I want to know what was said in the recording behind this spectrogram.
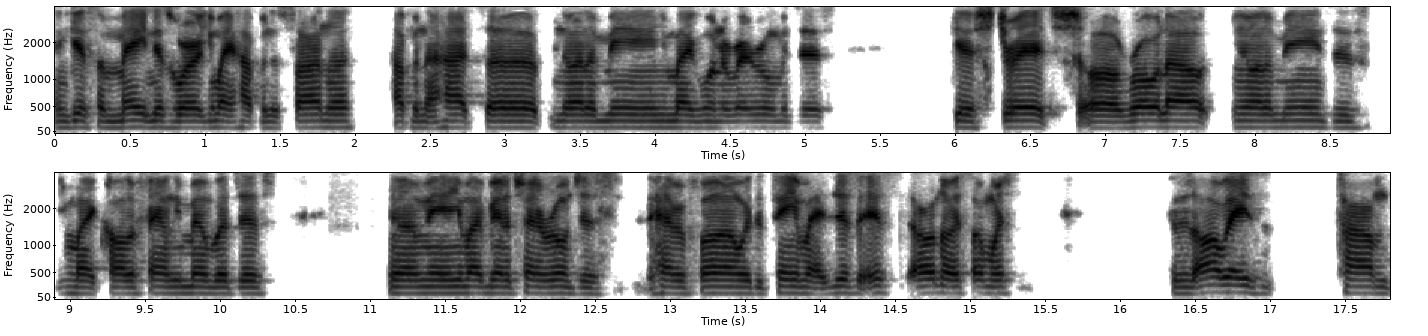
and get some maintenance work. You might hop in the sauna, hop in the hot tub. You know what I mean? You might go in the red room and just get a stretch or roll out. You know what I mean? Just you might call a family member. Just you know what I mean? You might be in the training room just having fun with the team. Just it's I don't know. It's so much because it's always time.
